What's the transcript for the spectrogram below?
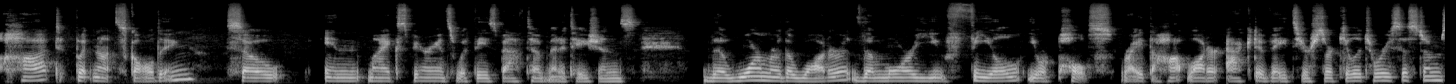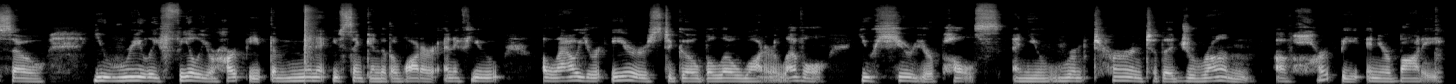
hot but not scalding. So, in my experience with these bathtub meditations, the warmer the water, the more you feel your pulse, right? The hot water activates your circulatory system. So, you really feel your heartbeat the minute you sink into the water. And if you allow your ears to go below water level, you hear your pulse and you return to the drum of heartbeat in your body.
